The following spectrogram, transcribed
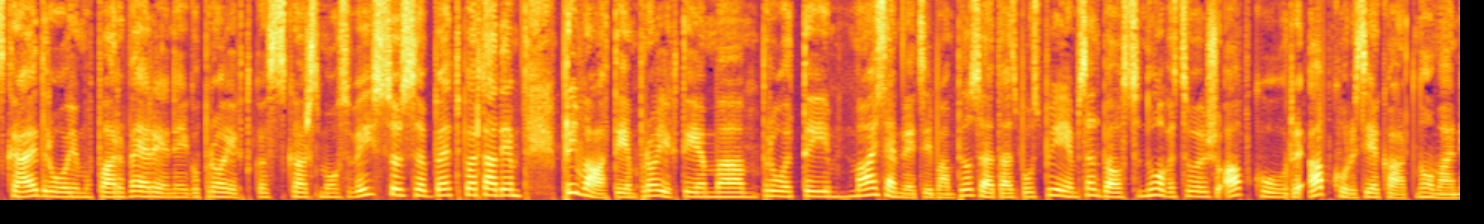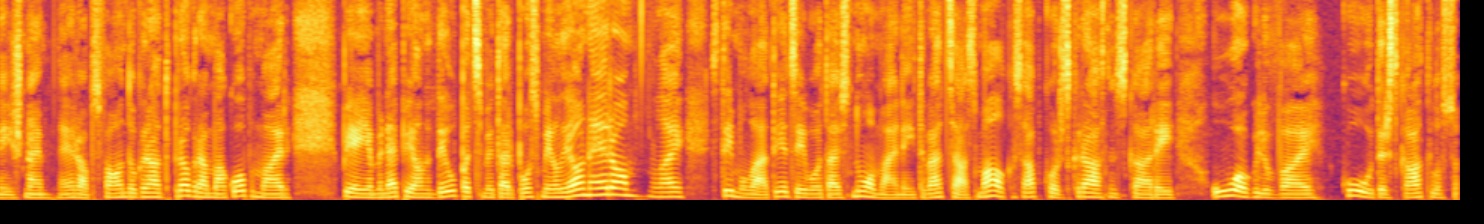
skaidrojumu par vērienīgu projektu, kas skars mūs visus, bet par tādiem privātiem projektiem, proti mājsaimniecībām pilsētās būs pieejams atbalsts novecojušu apkūri, apkuras iekārtu nomainīšanai. Eiropas fondu grantu programmā kopumā ir pieejami nepilni 12,5 miljonu eiro, lai stimulētu iedzīvotājus nomainīt vecās malkas apkuras krāsnes, kā arī ogļu vai kūdras katlus.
